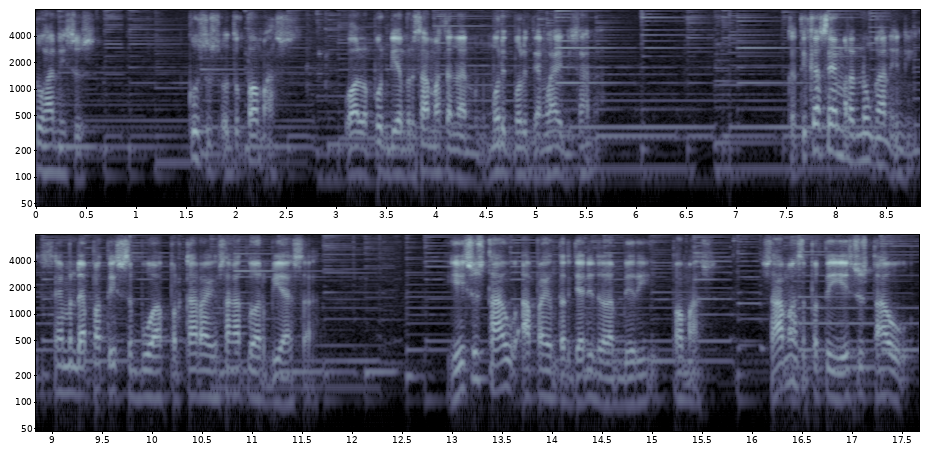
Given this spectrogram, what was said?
Tuhan Yesus khusus untuk Thomas, walaupun dia bersama dengan murid-murid yang lain di sana. Ketika saya merenungkan ini, saya mendapati sebuah perkara yang sangat luar biasa. Yesus tahu apa yang terjadi dalam diri Thomas, sama seperti Yesus tahu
